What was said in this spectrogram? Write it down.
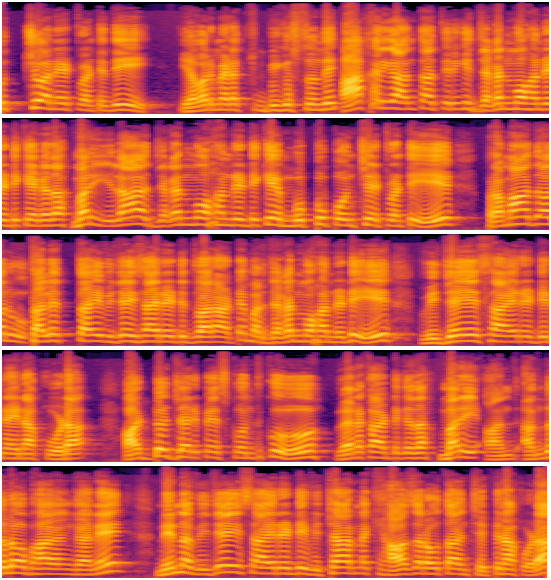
ఉచ్చు అనేటువంటిది ఎవరి మేడ బిగుస్తుంది? ఆఖరిగా అంతా తిరిగి జగన్మోహన్ రెడ్డికే కదా? మరి ఇలా జగన్మోహన్ రెడ్డికే ముప్పు పొంచేటువంటి ప్రమాదాలు తలెత్తాయి విజయసాయి రెడ్డి ద్వారా. అంటే మరి జగన్మోహన్ రెడ్డి విజయసాయి రెడ్డినైనా కూడా అడ్డు జరిపేసుకుందుకు వెనకాడ్డు కదా. మరి అందులో భాగంగానే నిన్న విజయసాయిరెడ్డి విచారణకి హాజరవుతా అని చెప్పినా కూడా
